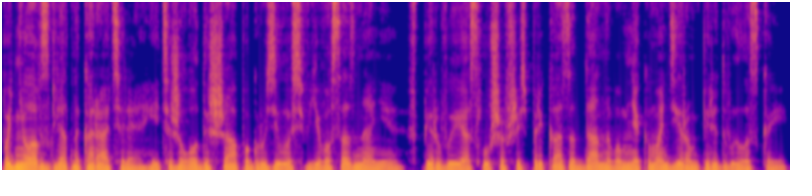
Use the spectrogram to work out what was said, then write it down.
Подняла взгляд на карателя и, тяжело дыша, погрузилась в его сознание, впервые ослушавшись приказа данного мне командиром перед вылазкой.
